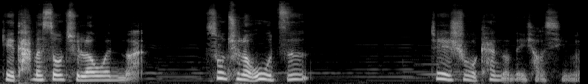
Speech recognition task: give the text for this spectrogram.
给他们送去了温暖，送去了物资。这也是我看到的一条新闻。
